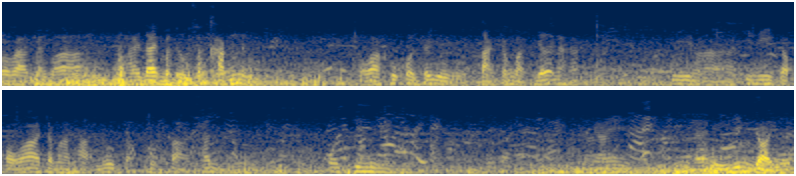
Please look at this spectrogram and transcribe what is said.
ประมาณแบบว่าให้ได้มาดูสักครั้งหนึ่ง เพราะว่าผู้คนก็อยู่ต่างจังหวัดเยอะนะครับ ที่มาที่นี่ก็เพราะว่าจะมาถ่ายรูปกับสุสานท่านโอจิมินยังไงดูยิ่งใหญ่เลย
